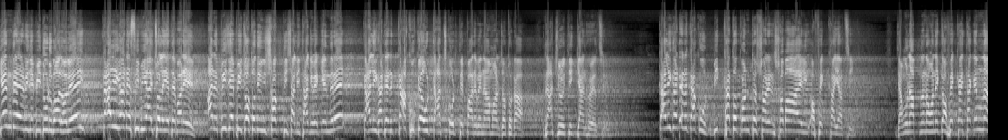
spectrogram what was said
কেন্দ্রের বিজেপি দুর্বল হলেই কালীঘাটে সিবিআই চলে যেতে পারে। আর বিজেপি যতদিন শক্তিশালী থাকবে কেন্দ্রে, কালীঘাটের কাকুকেও টাচ করতে পারবে না আমার যতটা রাজনৈতিক জ্ঞান হয়েছে। কালীঘাটের কাকুর বিখ্যাত কণ্ঠস্বরের সবাই অপেক্ষায় আছি। যেমন আপনারা অনেকে অপেক্ষায় থাকেন না,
